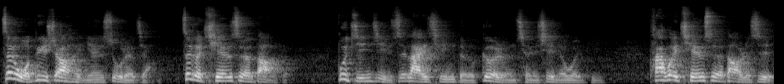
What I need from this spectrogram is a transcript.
这个我必须要很严肃的讲，这个牵涉到的不仅仅是赖清德个人诚信的问题，它会牵涉到的是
